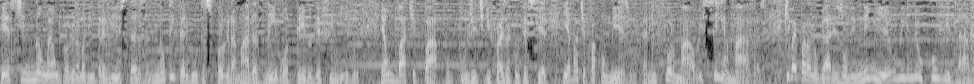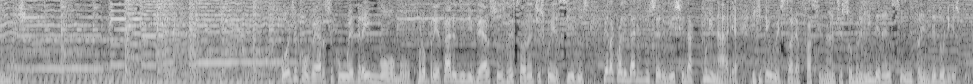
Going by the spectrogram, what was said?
Este não é um programa de entrevistas, não tem perguntas programadas nem roteiro definido. É um bate-papo com gente que faz acontecer. E é bate-papo mesmo, cara, informal e sem amarras, que vai para lugares onde nem eu nem meu convidado imaginam. Hoje eu converso com o Edrei Momo, proprietário de diversos restaurantes conhecidos pela qualidade do serviço e da culinária, e que tem uma história fascinante sobre liderança e empreendedorismo.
